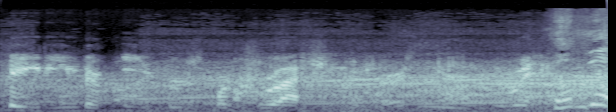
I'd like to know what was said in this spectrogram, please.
stating the ethers were crashing. 담배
